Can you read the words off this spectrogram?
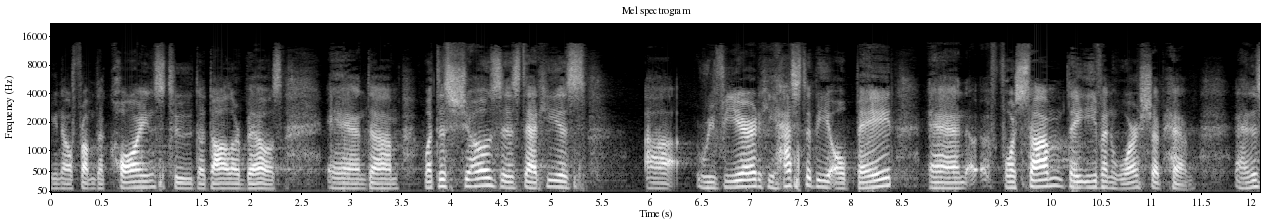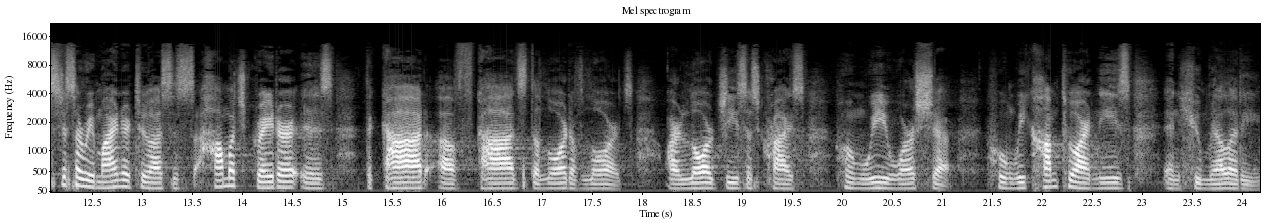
you know, from the coins to the dollar bills. And um, what this shows is that he is uh, revered, he has to be obeyed, and for some, they even worship him. And it's just a reminder to us is how much greater is the God of gods, the Lord of lords, our Lord Jesus Christ, whom we worship, whom we come to our knees in humility.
